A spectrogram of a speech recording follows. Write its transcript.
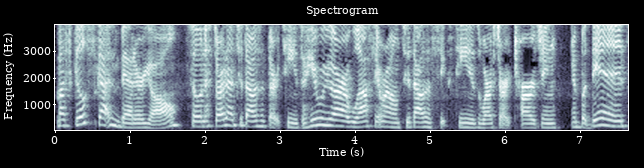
my skills has gotten better, y'all. So when I started in 2013, so here we are, well, I'll say around 2016 is where I started charging. And but then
